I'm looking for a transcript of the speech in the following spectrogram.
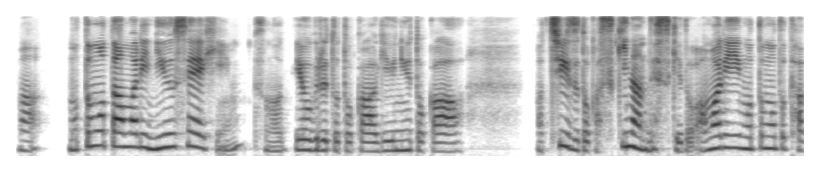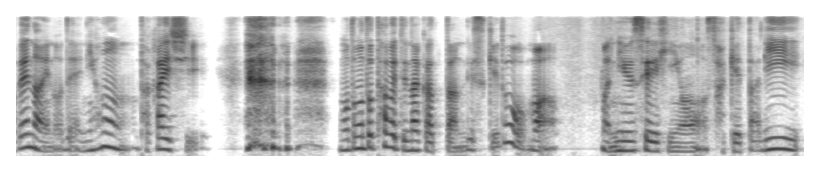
まあ、もともとあまり乳製品、そのヨーグルトとか牛乳とか、まあ、チーズとか好きなんですけど、あまりもともと食べないので、日本高いし、もともと食べてなかったんですけど、まあ、まあ、乳製品を避けたり、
